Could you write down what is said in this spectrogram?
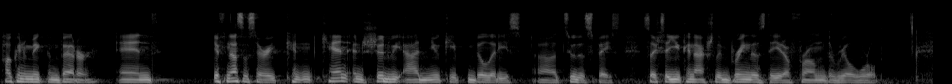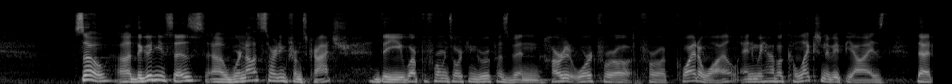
how can we make them better? And if necessary, can, can and should we add new capabilities uh, to the space such that you can actually bring this data from the real world? So uh, the good news is uh, we're not starting from scratch. The Web Performance Working Group has been hard at work for, a, for a quite a while, and we have a collection of APIs that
